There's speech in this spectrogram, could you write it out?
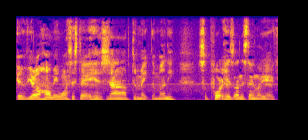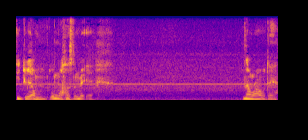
if your homie wants to stay at his job to make the money, support his understanding. Like, yeah, you do that. I'm, I'm gonna hustle make it. No wrong with that.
